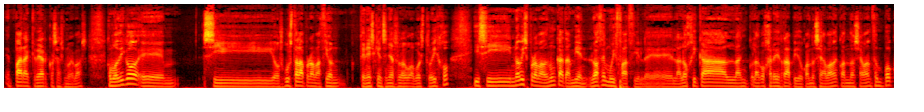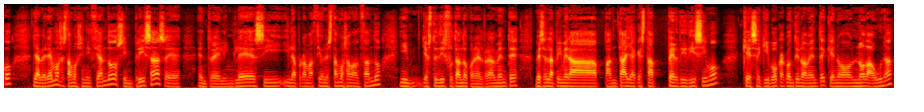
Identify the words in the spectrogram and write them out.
eh, para crear cosas nuevas. Como digo, eh, si os gusta la programación, tenéis que enseñárselo a vuestro hijo. Y si no habéis programado nunca, también lo hace muy fácil. Eh, la lógica la, cogeréis rápido. Cuando se, avanza, cuando se avance un poco, ya veremos. Estamos iniciando sin prisas. Eh, entre el inglés y, la programación estamos avanzando y yo estoy disfrutando con él. Realmente ves en la primera pantalla que está perdidísimo, que se equivoca continuamente, que no, no da una,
